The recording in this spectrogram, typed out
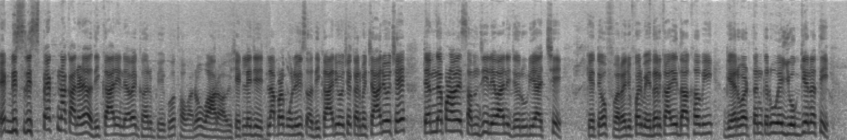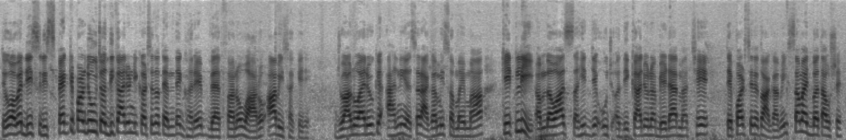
એક ડિસરિસ્પેક્ટના કારણે અધિકારીને હવે ઘર ભેગો થવાનો વારો આવે છે. એટલે જે જેટલા પણ પોલીસ અધિકારીઓ છે, કર્મચારીઓ છે, તેમને પણ હવે સમજી લેવાની જરૂરિયાત છે કે તેઓ ફરજ ઉપર બેદરકારી દાખવવી ગેરવર્તન કરવું એ યોગ્ય નથી. તેઓ હવે ડિસરિસ્પેક્ટ પણ જો ઉચ્ચ અધિકારીઓ નીકળશે તો તેમને ઘરે બેસવાનો વારો આવી શકે છે. જોવાનું આવ્યું કે આની અસર આગામી સમયમાં કેટલી અમદાવાદ સહિત જે ઉચ્ચ અધિકારીઓના બેડામાં છે તે પડશે તે તો આગામી સમય જ બતાવશે.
